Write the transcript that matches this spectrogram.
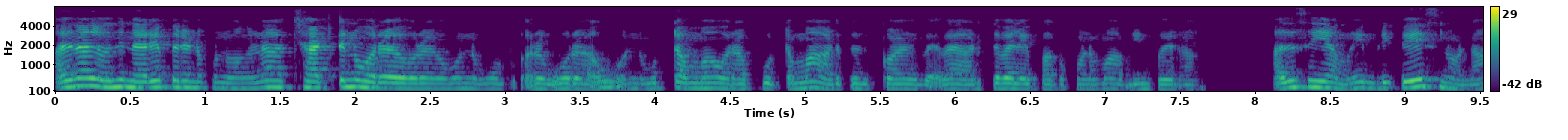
அதனால வந்து நிறைய பேர் என்ன பண்ணுவாங்கன்னா சட்டுன்னு ஒரு ஒரு ஒண்ணு ஒரு ஒன்று ஒண்ணு விட்டோமா ஒரு அப்பு விட்டோமா அடுத்தது வே- வே- அடுத்த வேலையை பார்க்க போனோமா அப்படின்னு போயிடுறாங்க. அது செய்யாம இப்படி பேசணும்னா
